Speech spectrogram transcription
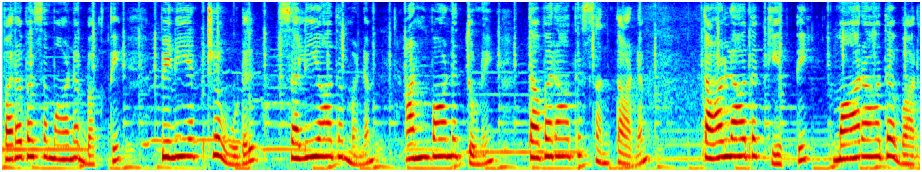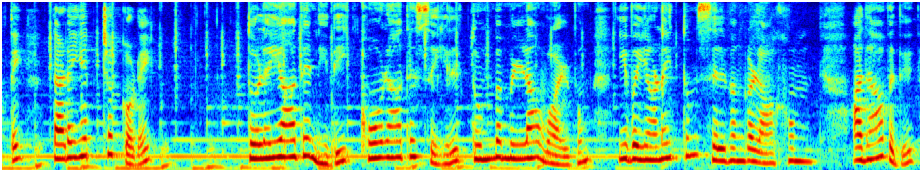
பரவசமான பக்தி பிணியற்ற உடல் சலியாத மனம் அன்பான துணை தவறாத சந்தானம் தாழாத கீர்த்தி மாறாத வார்த்தை தடையற்ற கொடை தொலையாத நிதி கோணாத செயல் துன்பமில்லா வாழ்வும் இவை அனைத்தும் செல்வங்களாகும். அதாவது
